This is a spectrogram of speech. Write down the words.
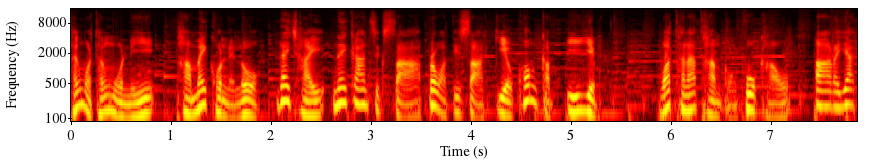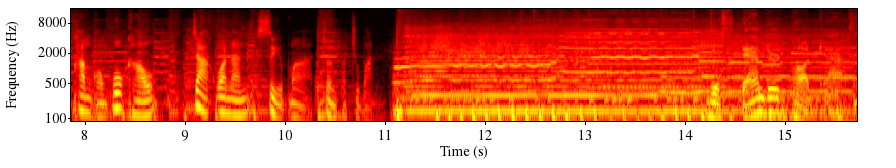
ทั้งหมดทั้งมวลนี้ทำให้คนในโลกได้ใช้ในการศึกษาประวัติศาสตร์เกี่ยวข้องกับอียิปต์วัฒนธรรมของพวกเขา อารยธรรมของพวกเขา จากวันนั้นสืบมาจนปัจจุบัน The Standard Podcast.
